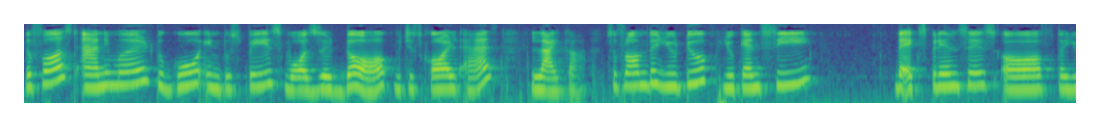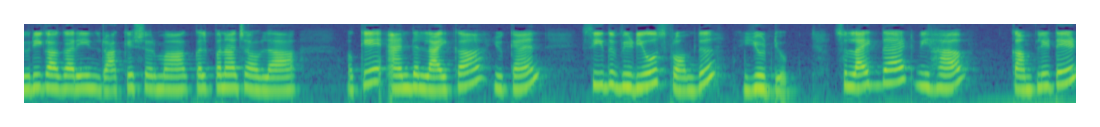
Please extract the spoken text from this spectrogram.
The first animal to go into space was a dog which is called as Laika. So from the YouTube you can see the experiences of the Yuri Gagarin, Rakesh Sharma, Kalpana Chawla, okay and the Laika you can see the videos from the YouTube so like that we have completed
